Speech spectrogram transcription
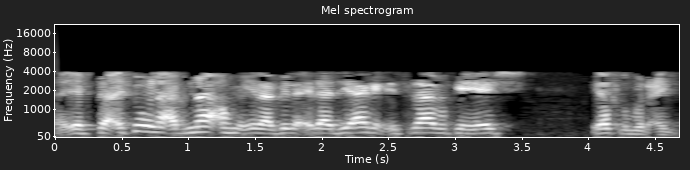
يبتعثون أبنائهم إلى إلى ديار الإسلام كي إيش؟ يطلبوا العلم.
